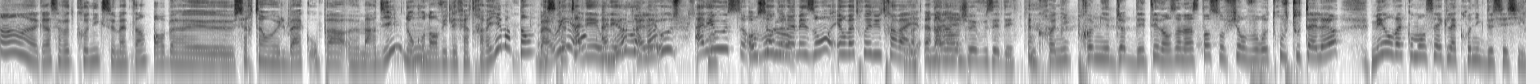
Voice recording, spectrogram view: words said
hein, grâce à votre chronique ce matin. Oh bah, euh, certains ont eu le bac ou pas euh, mardi, donc Mm. on a envie de les faire travailler maintenant. Bah Il oui, allez, allez, hop, allez, oust, allez, oust, on Au sort de la maison et on va trouver du travail. Non, non, je vais vous aider. Une chronique premier job d'été dans un instant. Sophie, on vous retrouve tout à l'heure. Mais on va commencer avec la chronique de Cécile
